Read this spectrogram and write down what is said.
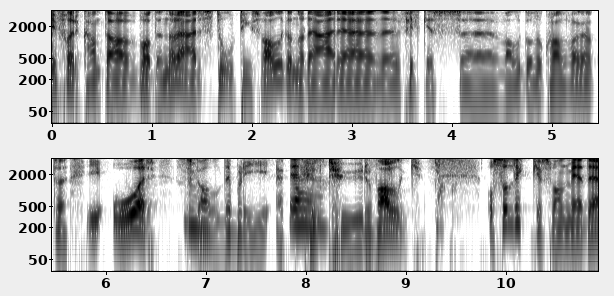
i forkant av både når det er stortingsvalg og når det er fylkesvalg og lokalvalg, at i år skal det bli et kulturvalg. Ja. Og så lykkes man med det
